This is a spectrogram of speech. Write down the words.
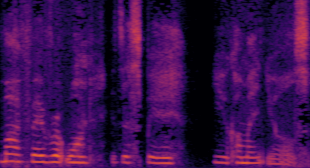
My favourite one is a spear. You comment yours.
